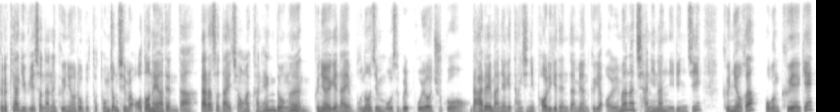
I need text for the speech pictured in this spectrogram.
그렇게 하기 위해서 나는 그녀로부터 동정심을 얻어내야 된다. 따라서 나의 정확한 행동은 그녀에게 나의 무너진 모습을 보여주고 나를 만약에 당신이 버리게 된다면 그게 얼마나 잔인한 일인지 그녀가 혹은 그에게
